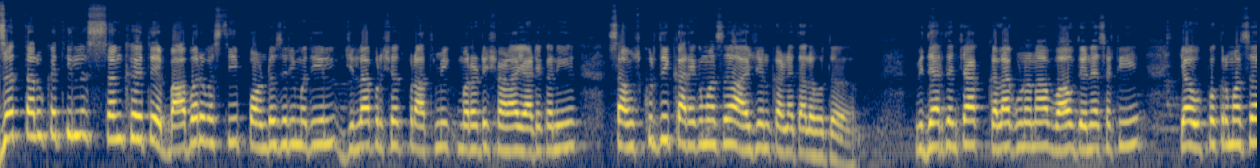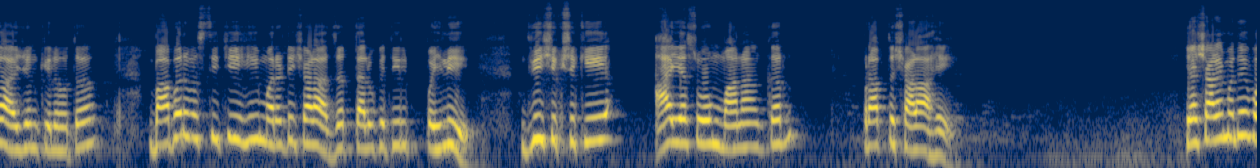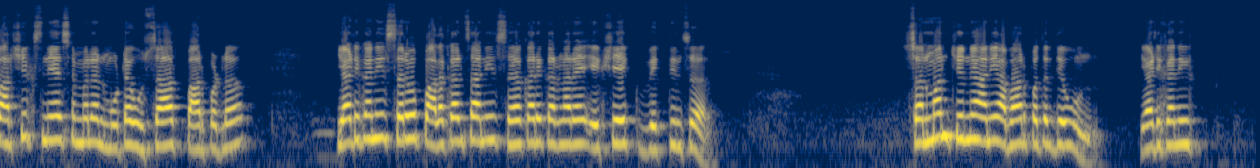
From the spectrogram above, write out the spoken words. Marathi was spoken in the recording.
जत तालुक्यातील संख येथे बाबर वस्ती पॉंडोझरीमधील जिल्हा परिषद प्राथमिक मराठी शाळा या ठिकाणी सांस्कृतिक कार्यक्रमाचं आयोजन करण्यात आलं होतं. विद्यार्थ्यांच्या कलागुणांना वाव देण्यासाठी या उपक्रमाचं आयोजन केलं होतं. बाबर वस्तीची ही मराठी शाळा जत तालुक्यातील पहिली द्विशिक्षकी आय एस ओ मानांकन प्राप्त शाळा आहे. या शाळेमध्ये वार्षिक स्नेहसंमेलन मोठ्या उत्साहात पार पडलं. या ठिकाणी सर्व पालकांचं आणि सहकार्य करणाऱ्या एकशे एक व्यक्तींचं सन्मान चिन्ह आणि आभारपत्र देऊन या ठिकाणी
